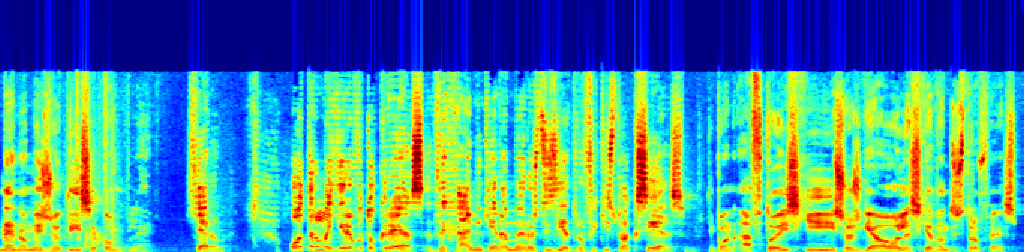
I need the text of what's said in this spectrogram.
Ναι, νομίζω ότι είσαι κομπλέ. Χαίρομαι. Όταν μαγειρεύω το κρέας, δεν χάνει και ένα μέρος της διατροφικής του αξίας. Λοιπόν, αυτό ισχύει ίσως για όλες σχεδόν τις τροφές.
